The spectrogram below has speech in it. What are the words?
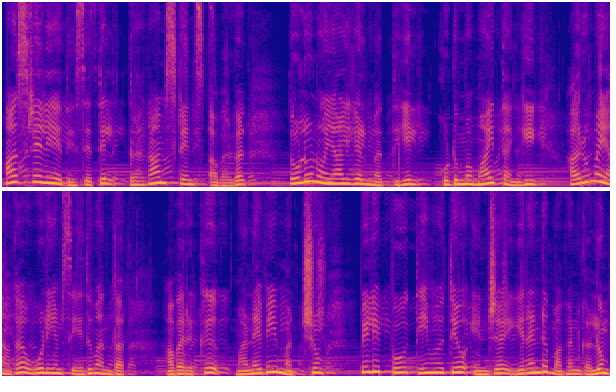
ஆஸ்திரேலிய தேசத்தில் கிரகாம் ஸ்டென்ஸ் அவர்கள் தொழுநோயாளிகள் மத்தியில் குடும்பமாய் தங்கி அருமையாக ஊழியம் செய்து வந்தார். அவருக்கு மனைவி மற்றும் பிலிப்பு தீமோத்தேயு என்ற இரண்டு மகன்களும்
